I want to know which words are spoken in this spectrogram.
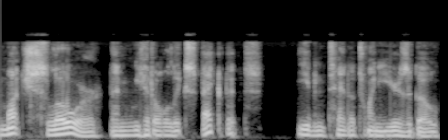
much slower than we had all expected, even 10 or 20 years ago.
